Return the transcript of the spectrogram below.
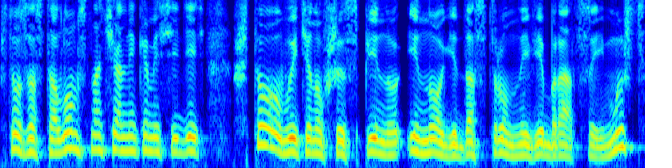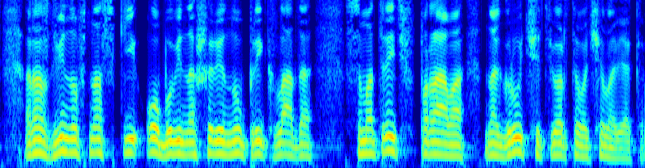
что за столом с начальниками сидеть, что, вытянувши спину и ноги до струнной вибрации мышц, раздвинув носки обуви на ширину приклада, смотреть вправо на грудь четвертого человека.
